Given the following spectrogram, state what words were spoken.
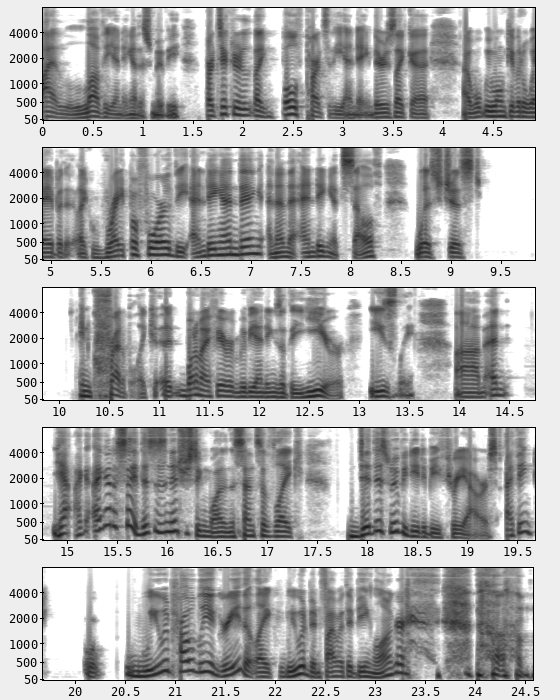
I love the ending of this movie, particularly like both parts of the ending. There's like a we won't give it away, but like right before the ending ending, and then the ending itself was just incredible. Like uh, one of my favorite movie endings of the year, easily. Um, and yeah, I, I got to say, this is an interesting one in the sense of like, did this movie need to be three hours? I think we would probably agree that like we would have been fine with it being longer. um,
